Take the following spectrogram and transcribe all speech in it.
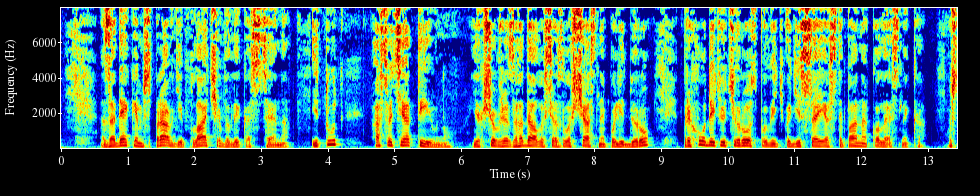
За деким справді плаче велика сцена. І тут асоціативно якщо вже згадалося злощасне політбюро, приходить у цю розповідь Одіссея Степана Колесника.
